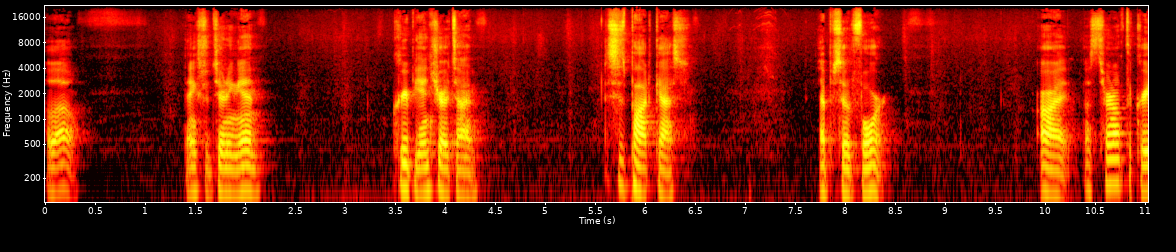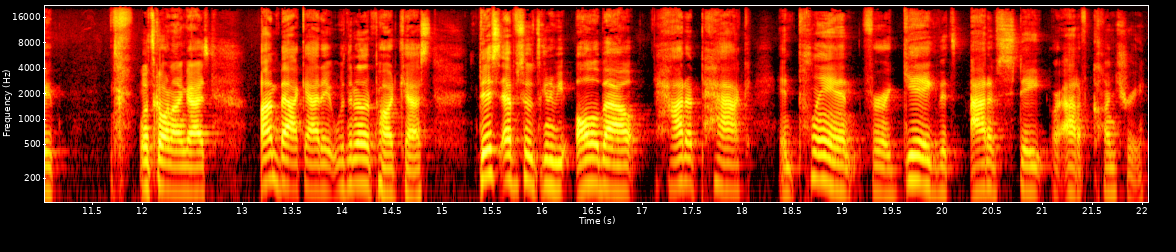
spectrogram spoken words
Hello. Thanks for tuning in. Creepy intro time. This is podcast, episode four. All right, let's turn off the creep. What's going on, guys? I'm back at it with another podcast. This episode is going to be all about how to pack and plan for a gig that's out of state or out of country.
